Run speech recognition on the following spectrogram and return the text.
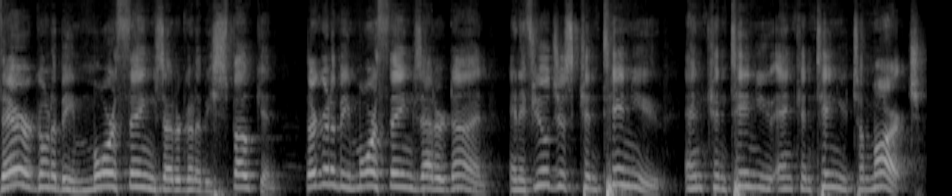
there are going to be more things that are going to be spoken. There are going to be more things that are done. And if you'll just continue and continue and continue to march,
